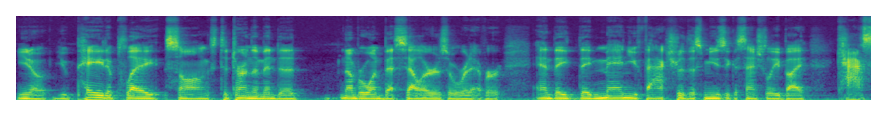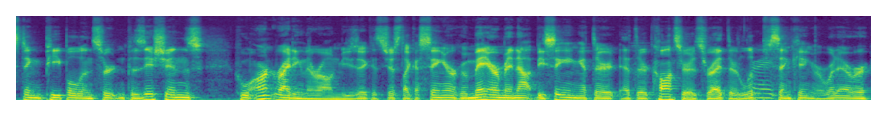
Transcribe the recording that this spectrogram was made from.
you know, you pay to play songs to turn them into number one bestsellers or whatever. And they, they manufacture this music essentially by casting people in certain positions who aren't writing their own music. It's just like a singer who may or may not be singing at their at their concerts, right? They're lip syncing or whatever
